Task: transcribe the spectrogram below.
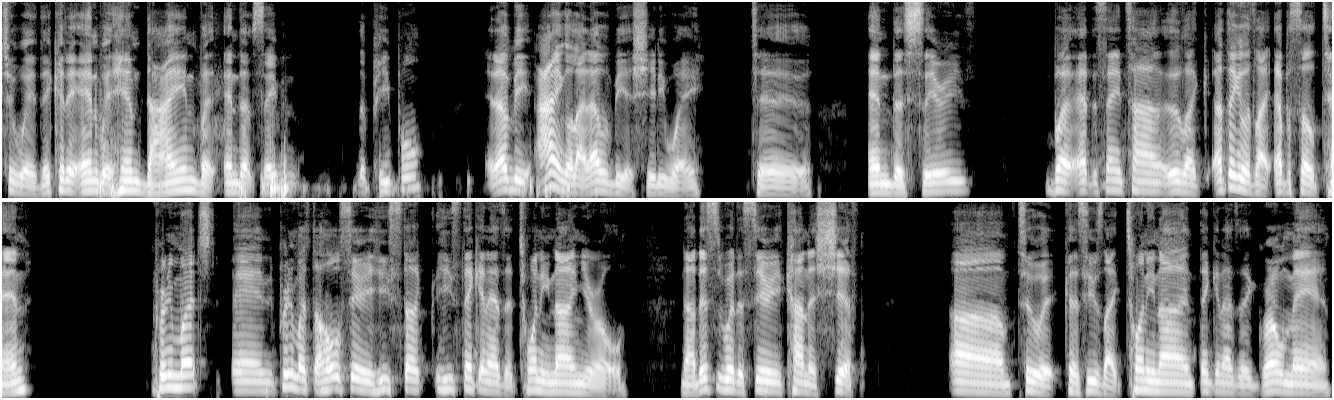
two ways. They could have end with him dying, but end up saving the people. And that would be I ain't gonna lie, that would be a shitty way to end the series. But at the same time, it was like I think it was like episode 10 pretty much and pretty much the whole series he's stuck he's thinking as a 29 year old now this is where the series kind of shift um to it because he was like 29 thinking as a grown man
